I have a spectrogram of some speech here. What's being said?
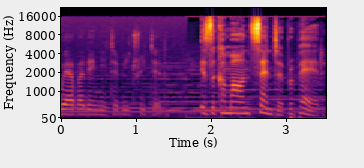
wherever they need to be treated. Is the command center prepared?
